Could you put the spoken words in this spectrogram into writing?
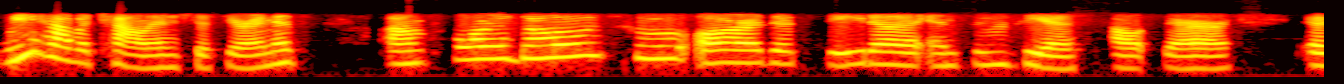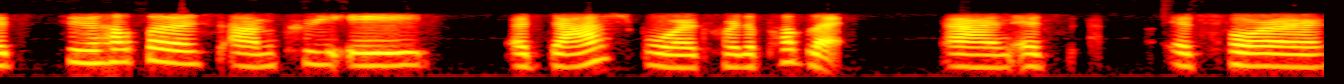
We have a challenge this year, and it's um, for those who are the data enthusiasts out there. It's to help us um, create a dashboard for the public, and it's it's for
